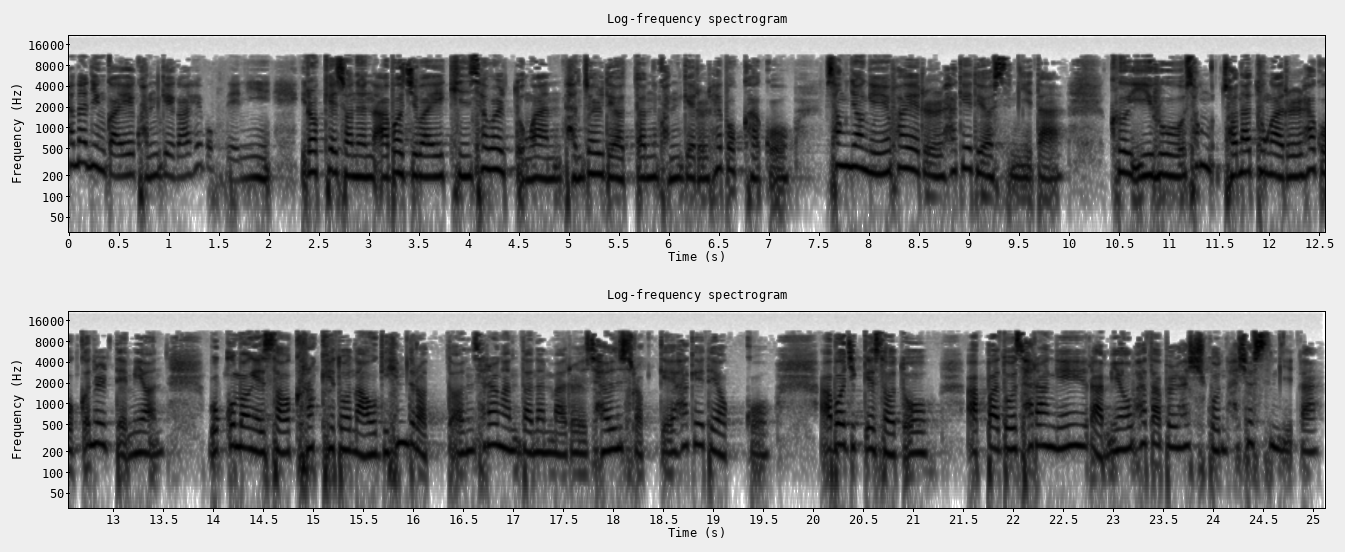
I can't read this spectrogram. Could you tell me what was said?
하나님과의 관계가 회복되니 이렇게 저는 아버지와의 긴 세월 동안 단절되었던 관계를 회복하고 성령의 화해를 하게 되었습니다. 그 이후 성, 전화 통화를 하고 끊을 때면 목구멍에서 그렇게도 나오기 힘들었던 사랑한다는 말을 자연스럽게 하게 되었고 아버지께서도 아빠도 사랑해 라며 화답을 하시곤 하셨습니다.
